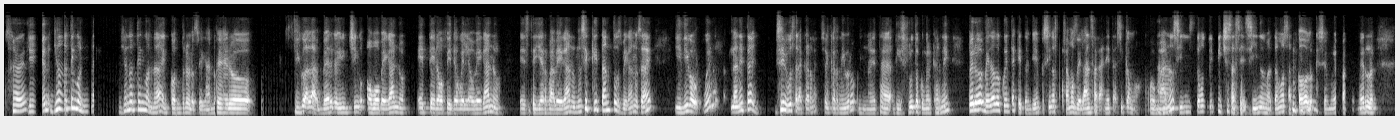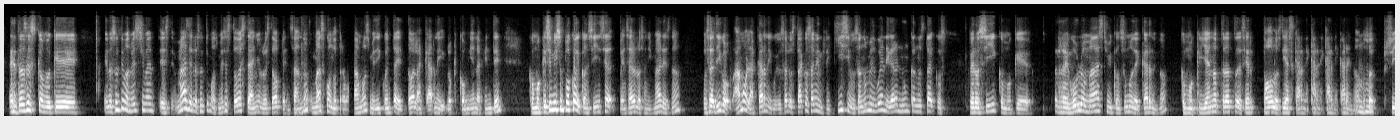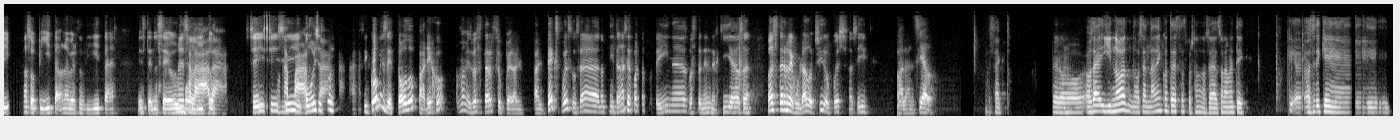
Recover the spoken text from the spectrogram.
¿Sabes? Yo, yo no tengo na- yo no tengo nada en contra de los veganos, pero sigo a la verga y un chingo ovo vegano, heterofideo vegano, este hierba vegano, no sé qué tantos veganos hay y digo, bueno, la neta sí me gusta la carne, soy carnívoro, la neta disfruto comer carne, pero me he dado cuenta que también pues sí nos pasamos de lanza, la neta, así como humanos, sí somos muy pinches asesinos, matamos a todo lo que se mueve para comerlo. Entonces, como que en los últimos meses, este, más de los últimos meses, todo este año lo he estado pensando, más cuando trabajamos me di cuenta de toda la carne y lo que comía la gente, como que sí me hizo un poco de conciencia pensar en los animales, ¿no? O sea, digo, amo la carne, güey, o sea, los tacos saben riquísimos, o sea, no me voy a negar nunca los tacos, pero sí como que regulo más mi consumo de carne, ¿no? Como que ya no trato de ser todos los días carne, carne, carne, carne, ¿no? O sea, sí, una sopita, una verdurita, este, no sé, un Una ensalada, Sí, sí, una sí, como dices pasta. si comes de todo parejo, no mames, vas a estar súper al, al pex, pues, o sea, no- ni te van a hacer falta proteínas, vas a tener energía, o sea, vas a estar regulado chido, pues, así, balanceado. Exacto. Pero, o sea, y no, no, o sea, nada en contra de estas personas, o sea, solamente, que, o sea, que,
